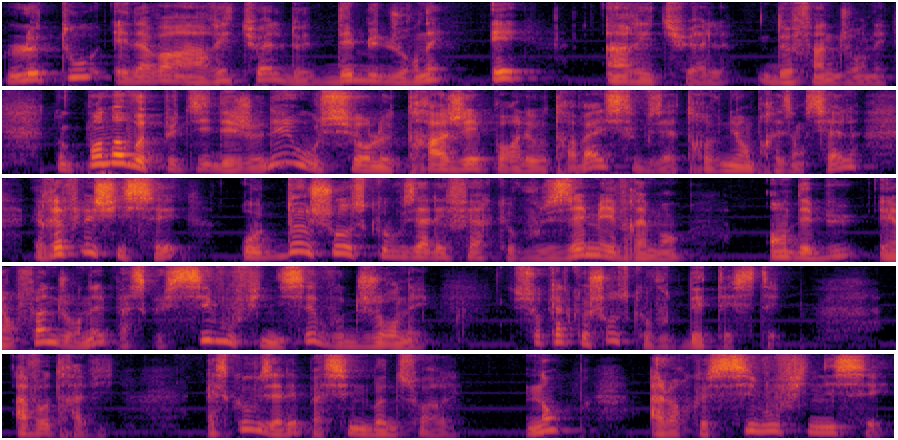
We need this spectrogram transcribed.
Le tout est d'avoir un rituel de début de journée et rituel de fin de journée. Donc pendant votre petit déjeuner ou sur le trajet pour aller au travail, si vous êtes revenu en présentiel, réfléchissez aux deux choses que vous allez faire que vous aimez vraiment en début et en fin de journée, parce que si vous finissez votre journée sur quelque chose que vous détestez, à votre avis, est-ce que vous allez passer une bonne soirée? Non. Alors que si vous finissez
